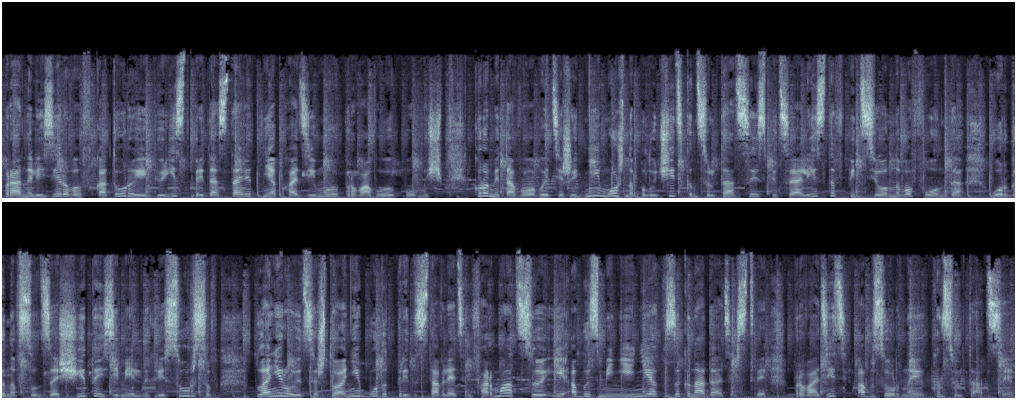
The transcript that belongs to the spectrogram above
проанализировав которые юрист предоставит необходимую правовую помощь. Кроме того, в эти же дни можно получить консультации специалистов специалистов Пенсионного фонда, органов соцзащиты, земельных ресурсов. Планируется, что они будут предоставлять информацию и об изменениях в законодательстве, проводить обзорные консультации.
